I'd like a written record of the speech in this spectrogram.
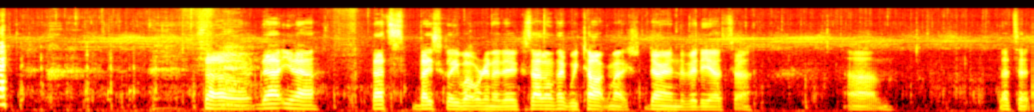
You did. so that you know, that's basically what we're gonna do because I don't think we talk much during the video. So um, that's it.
